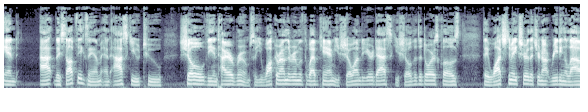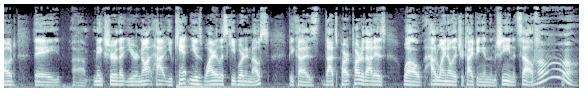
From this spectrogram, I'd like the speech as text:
and at, they stop the exam and ask you to show the entire room. So you walk around the room with the webcam, you show onto your desk, you show that the door is closed. They watch to make sure that you're not reading aloud. They um, make sure that you're not ha- you can't use wireless keyboard and mouse because that's part part of that is well, how do I know that you're typing in the machine itself? Oh.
